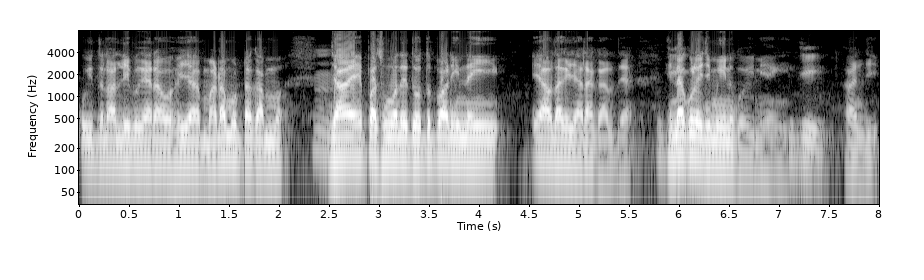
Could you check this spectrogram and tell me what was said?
ਕੋਈ ਦਲਾਲੀ ਵਗੈਰਾ ਉਹ ਜਾਂ ਮਾੜਾ ਮੋਟਾ ਕੰਮ ਜਾਂ ਇਹ ਪਸ਼ੂਆਂ ਦੇ ਦੁੱਧ ਪਾਣੀ ਨਹੀਂ ਇਹ ਆਪਦਾ ਗੁਜ਼ਾਰਾ ਕਰਦੇ ਆ। ਇਹਨਾਂ ਕੋਲੇ ਜ਼ਮੀਨ ਕੋਈ ਨਹੀਂ ਹੈਗੀ। ਜੀ। ਹਾਂਜੀ।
